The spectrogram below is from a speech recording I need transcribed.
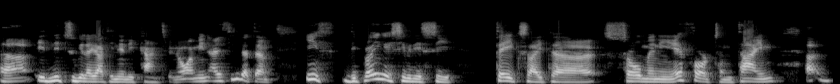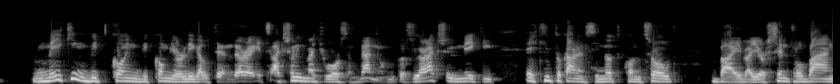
uh, it needs to be like that in any country. No, I mean I think that um, if deploying a CBDC takes like uh, so many efforts and time. Uh, making Bitcoin become your legal tender, it's actually much worse than that, because you are actually making a cryptocurrency not controlled by, by your central bank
